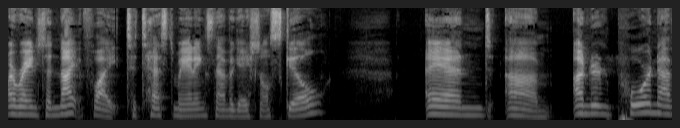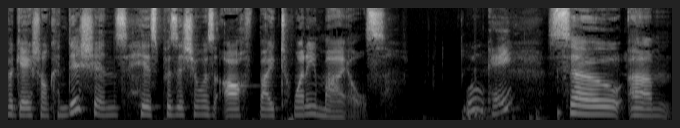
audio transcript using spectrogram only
arranged a night flight to test Manning's navigational skill. And um, under poor navigational conditions, his position was off by 20 miles. Ooh, okay. So, um,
